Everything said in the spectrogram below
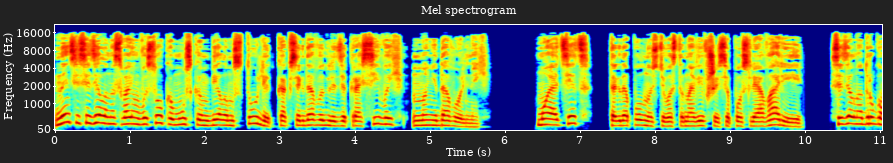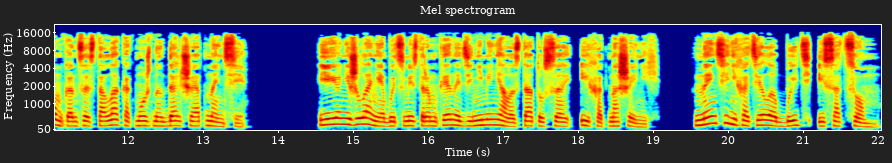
Нэнси сидела на своем высоком узком белом стуле, как всегда выглядя красивой, но недовольной. Мой отец, тогда полностью восстановившийся после аварии, сидел на другом конце стола, как можно дальше от Нэнси. Ее нежелание быть с мистером Кеннеди не меняло статуса их отношений. Нэнси не хотела быть и с отцом.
